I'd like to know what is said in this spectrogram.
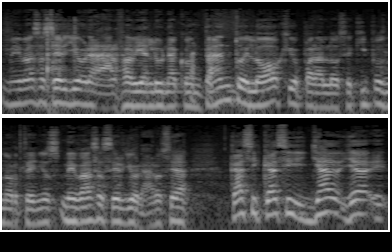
Me vas a hacer llorar, Fabián Luna, con tanto elogio para los equipos norteños, me vas a hacer llorar, o sea, casi, casi, ya, ya... Eh,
